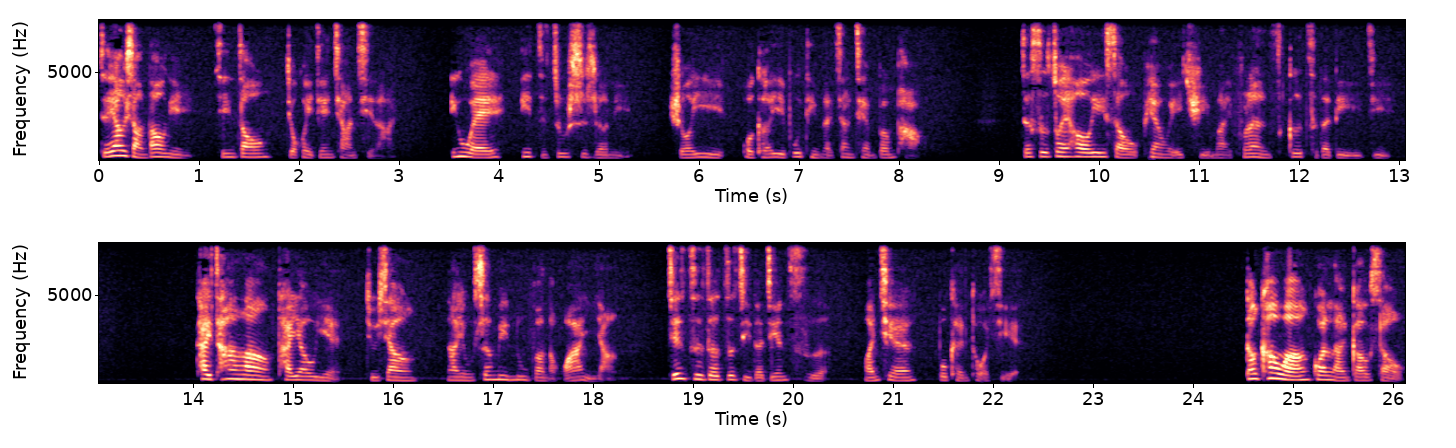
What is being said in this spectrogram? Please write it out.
只要想到你，心中就会坚强起来，因为一直注视着你，所以我可以不停的向前奔跑。这是最后一首片尾曲《My Friends》歌词的第一句，太灿烂，太耀眼，就像那用生命怒放的花一样，坚持着自己的坚持，完全不肯妥协。当看完《灌篮高手》，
